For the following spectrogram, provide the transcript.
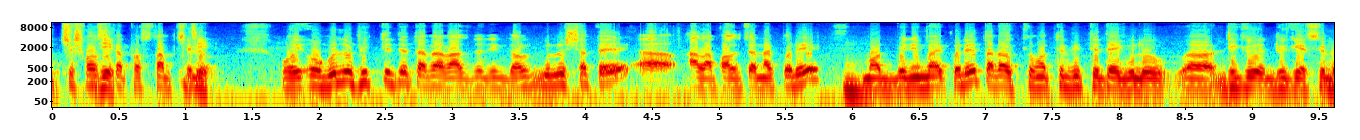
উচ্চ সংস্কার প্রস্তাব ছিল। ওই ওগুলোর ভিত্তিতে তারা রাজনৈতিক দলগুলোর সাথে আলাপ আলোচনা করে মত বিনিময় করে তারা ঐক্যমতের ভিত্তিতে এগুলো ঢুকিয়েছিল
